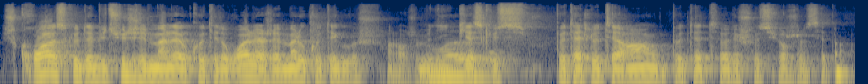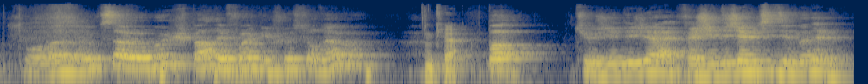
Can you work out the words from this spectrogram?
Je crois, parce que d'habitude j'ai mal au côté droit, là j'ai mal au côté gauche. Alors je me dis, Ouais. qu'est-ce que Peut-être le terrain ou peut-être les chaussures, je sais pas. Ouais, ça, euh, moi je pars des fois avec des chaussures neuves. Ok, Bon, tu j'ai déjà, enfin, j'ai déjà utilisé le modèle.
